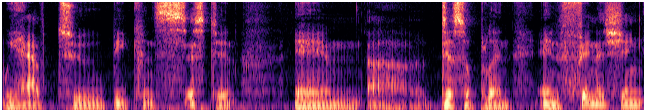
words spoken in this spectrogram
We have to be consistent and uh, in finishing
